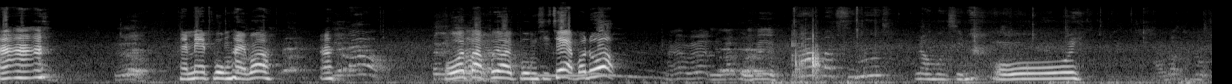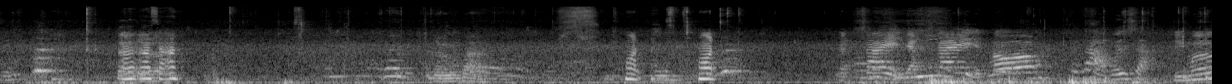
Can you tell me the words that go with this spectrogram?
อะอะอะให้แม่ปรุงให้บ่อะโอ้ยป้าเปื่อยปรุงสิแซ่บบ่ดูกลองมือซิมโอ้ยอะอะสะอะฮอดฮอด อยากใส่ อยากใส่อยากลองสีมือ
